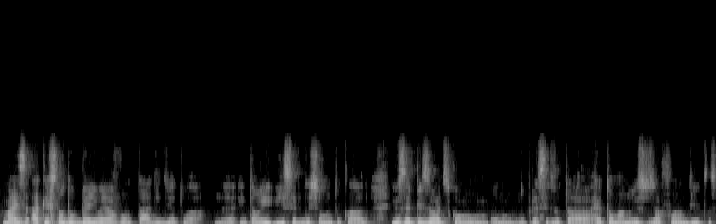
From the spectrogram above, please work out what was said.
mas a questão do Bale é a vontade de atuar, né? Então isso ele deixa muito claro. E os episódios, como eu não, não preciso estar tá retomando isso, já foram ditos,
